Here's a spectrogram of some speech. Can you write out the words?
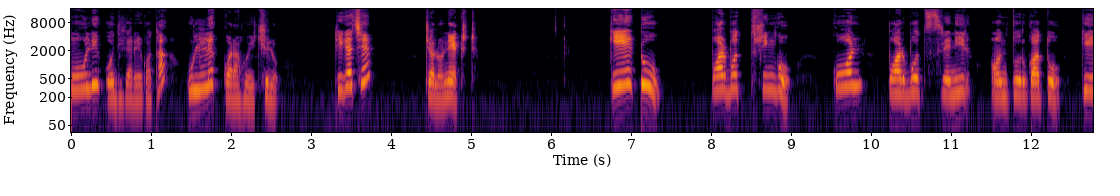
মৌলিক অধিকারের কথা উল্লেখ করা হয়েছিল। ঠিক আছে? চলো নেক্সট কে টু পর্বত শৃঙ্গ, কোন পর্বত শ্রেণির অন্তর্গত? কে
